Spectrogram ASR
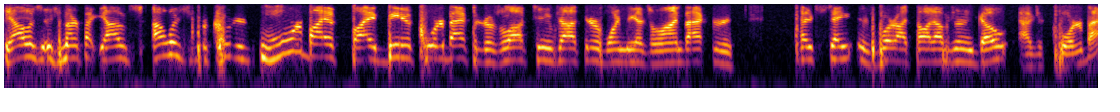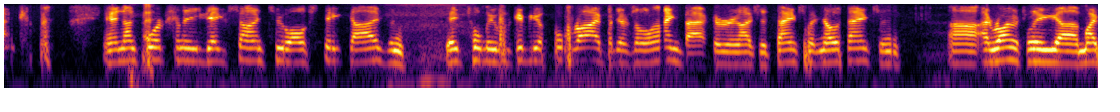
Yeah, I was. As a matter of fact, yeah, I was. I was recruited more by by being a quarterback, but there's a lot of teams out there wanting me as a linebacker. Penn State is where I thought I was going to go as a quarterback. and unfortunately, they signed two all-state guys, and they told me we'll give you a full ride, but there's a linebacker. And I said thanks, but no thanks. And uh, ironically, uh, my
